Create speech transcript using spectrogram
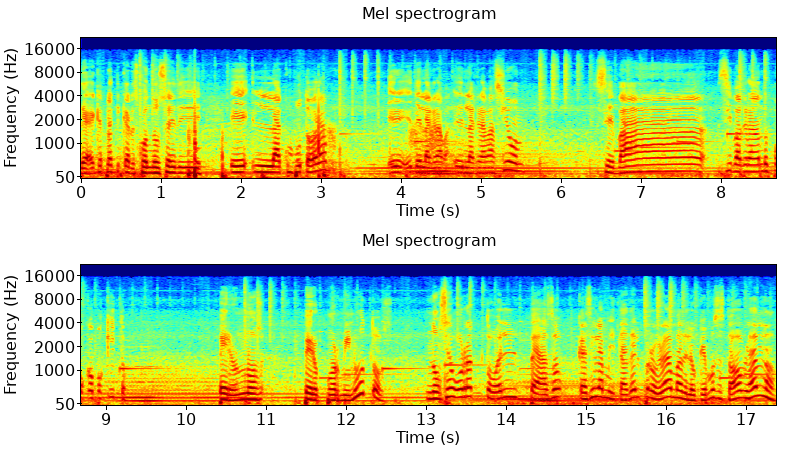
hay que platicar, es cuando se de, eh, la computadora eh, de la, graba- en la grabación se va, se va grabando poco a poquito, pero no, pero por minutos. No se borra todo el pedazo, casi la mitad del programa de lo que hemos estado hablando.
